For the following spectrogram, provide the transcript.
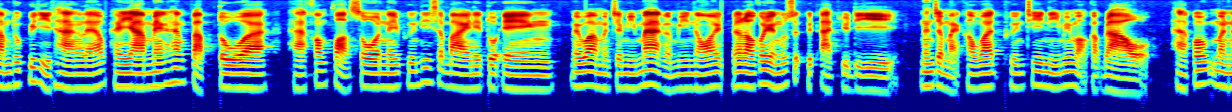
ทำทุกวิถีทางแล้วพยายามแม้กระทั่งปรับตัว หาคอมฟอร์ทโซนในพื้นที่สบายในตัวเอง ไม่ว่ามันจะมีมากหรือมีน้อย แล้วเราก็ยังรู้สึกอึดอัดอยู่ดี นั่นจะหมายความว่าพื้นที่นี้ไม่เหมาะกับเรา หากว่ามัน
